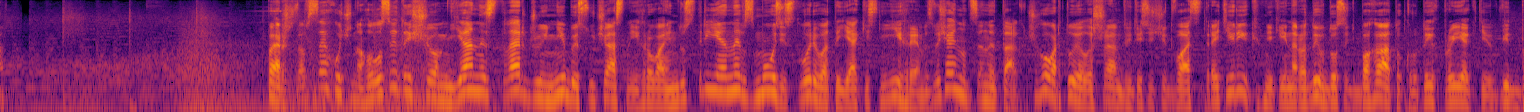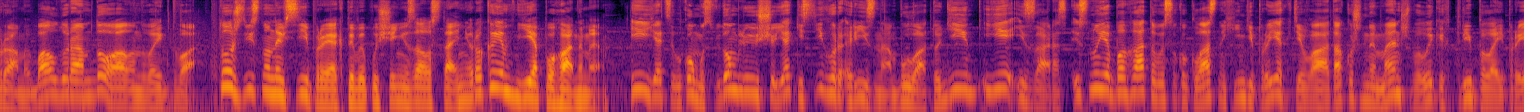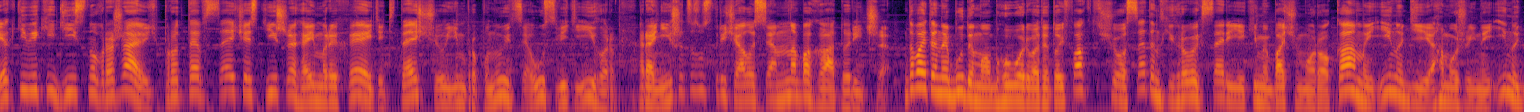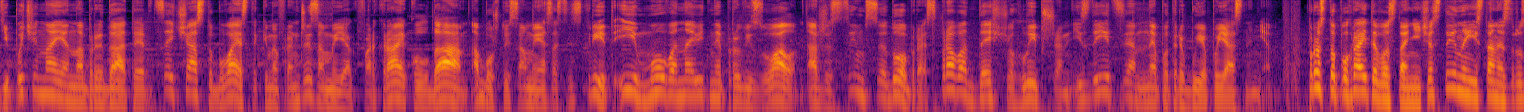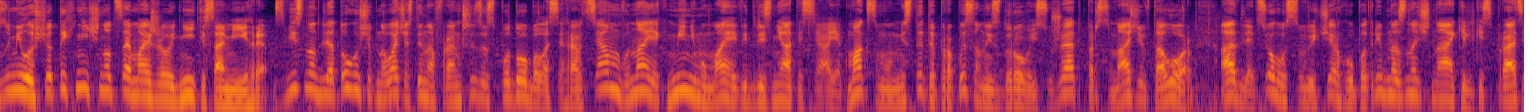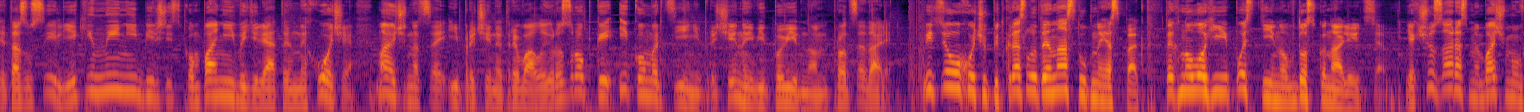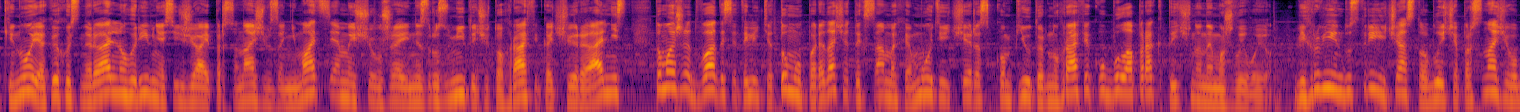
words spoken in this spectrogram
Перш за все, хочу наголосити, що я не стверджую, ніби сучасна ігрова індустрія не в змозі створювати якісні ігри. Звичайно, це не так. Чого вартує лише 2023 рік, який народив досить багато крутих проєктів від брами Балдура до Alan Wake 2. Тож, звісно, не всі проєкти, випущені за останні роки, є поганими. І я цілком усвідомлюю, що якість ігор різна була тоді, є і зараз. Існує багато висококласних інді проєктів, а також не менш великих aaa проєктів, які дійсно вражають. Проте все частіше геймери хейтять те, що їм пропонується у світі ігор. Раніше це зустрічалося набагато рідше. Давайте не будемо обговорювати той факт, що сеттинг ігрових серій, які ми бачимо роками, іноді, а може й не іноді, починає набридати. Це часто буває з такими франшизами, як Far Cry, Colda або ж той самий Assassin's Creed. І мова навіть не про візуал, адже з цим все добре. Справа дещо глибше і здається, не потребує пояснення. Просто пограйте в останні частини, і стане зрозуміло, що технічно це майже одні й ті самі ігри. Звісно, для того, щоб нова частина франшизи сподобалася гравцям, вона як мінімум має відрізнятися, а як максимум містити прописаний здоровий сюжет, персонажів та лор. А для цього, в свою чергу, потрібна значна кількість праці та зусиль, які нині більшість компаній виділяти не хоче, маючи на це і причини тривалої розробки, і комерційні причини відповідно. Про це далі. Від цього хочу підкреслити наступний аспект: технології постійно вдосконалюються. Якщо зараз ми бачимо в кіно якихось нереального рівня CGI персонажів з анімаціями, що вже й не зрозуміти, чи то графіка, чи реальність, то майже два десятиліття тому передача тих самих емоцій через комп'ютерну графіку була практично неможливою. В ігровій індустрії часто обличчя персонажів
